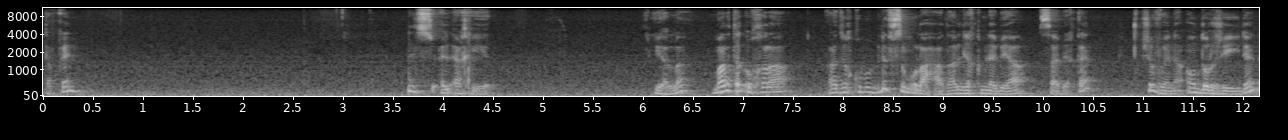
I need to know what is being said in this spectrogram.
متفقين؟ السؤال الأخير. يلا. مرة أخرى غادي نقوم بنفس الملاحظة اللي قمنا بها سابقا. شوف هنا انظر جيدا.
